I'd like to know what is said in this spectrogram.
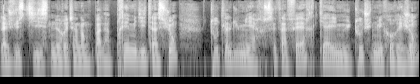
La justice ne retient donc pas la préméditation. Toute la lumière sur cette affaire qui a ému toute une micro-région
